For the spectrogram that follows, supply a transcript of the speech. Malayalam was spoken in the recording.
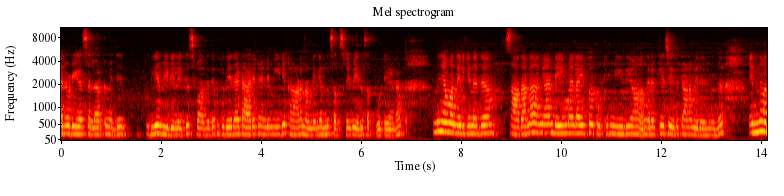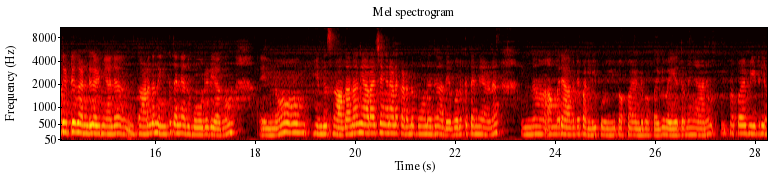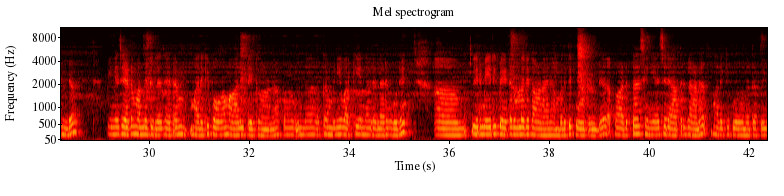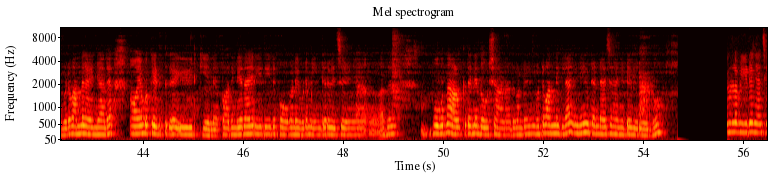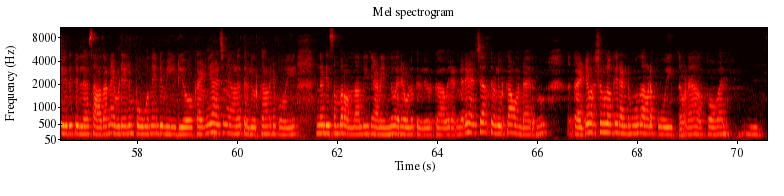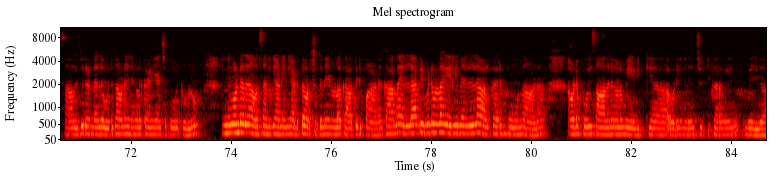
ഹലോ ഡിയേഴ്സ് എല്ലാവർക്കും എന്റെ പുതിയ വീഡിയോയിലേക്ക് സ്വാഗതം. പുതിയതായിട്ട് ആരെങ്കിലും എന്റെ വീഡിയോ കാണുന്നുണ്ടെങ്കിൽ ഒന്ന് സബ്സ്ക്രൈബ് ചെയ്ത് സപ്പോർട്ട് ചെയ്യണം. ഇന്ന് ഞാൻ വന്നിരിക്കുന്നത് സാധാരണ ഞാൻ day my life cooking video അങ്ങനെയൊക്കെ ചെയ്തിട്ടാണ് വരുന്നത്. എന്നും അതിട്ട് കണ്ടു കഴിഞ്ഞാൽ കാണുന്ന നിങ്ങൾക്ക് തന്നെ അത് ബോറടിയാകും എന്നോ എന്ത് സാധാരണ ഞായറാഴ്ച എങ്ങനെയാണ് കടന്നു പോകുന്നത്? അതേപോലൊക്കെ തന്നെയാണ്. ഇന്ന് അമ്മ രാവിലെ പള്ളിയിൽ പോയി. പപ്പായുണ്ട്. പപ്പായ്ക്ക് വയ്യാത്തതുകൊണ്ട് ഞാനും പപ്പായ വീട്ടിലുണ്ട്. പിന്നെ ചേട്ടൻ വന്നിട്ടില്ല. ചേട്ടൻ മലയ്ക്ക് പോകാൻ മാലിട്ടേക്കുവാണ്. അപ്പോൾ ഇന്ന് കമ്പനി വർക്ക് ചെയ്യുന്നവരെല്ലാവരും കൂടി എരുമേലി പേട്ടതുള്ളൽ കാണാൻ അമ്പലത്തിൽ പോയിട്ടുണ്ട്. അപ്പോൾ അടുത്ത ശനിയാഴ്ച രാത്രിയിലാണ് മലയ്ക്ക് പോകുന്നത്. അപ്പോൾ ഇവിടെ വന്നു കഴിഞ്ഞാൽ നോയമ്പൊക്കെ എടുത്ത് ഇരിക്കുകയല്ലേ? അപ്പോൾ അതിന്റേതായ രീതിയിൽ പോകണം. ഇവിടെ മീൻകറി വെച്ച് കഴിഞ്ഞാൽ അത് പോകുന്ന ആൾക്ക് തന്നെ ദോഷമാണ് അതുകൊണ്ട് ഇങ്ങോട്ട് വന്നില്ല. ഇനി രണ്ടാഴ്ച കഴിഞ്ഞിട്ടേ വരുള്ളൂ. ഇതിനുള്ള വീഡിയോ ഞാൻ ചെയ്തിട്ടില്ല. സാധാരണ എവിടെയെങ്കിലും പോകുന്നതിന്റെ വീഡിയോ. കഴിഞ്ഞ ആഴ്ച ഞങ്ങൾ തെളിയൂർക്കാവിന് പോയി. ഇന്ന് ഡിസംബർ ഒന്നാം തീയതിയാണ്. ഇന്ന് വരെ ഉള്ളൂ തെളിയൂർക്കാവ്. രണ്ടര ആഴ്ച തെളിയൂർക്കാവ് ഉണ്ടായിരുന്നു. കഴിഞ്ഞ വർഷങ്ങളൊക്കെ രണ്ട് മൂന്ന് തവണ പോയി. ഇത്തവണ പോകാൻ സാഹചര്യം ഉണ്ടായില്ല. ഒരു തവണ ഞങ്ങൾ കഴിഞ്ഞ ആഴ്ച പോയിട്ടുള്ളൂ. ഇന്നും കൊണ്ട് അത് അവസാനിക്കുകയാണ്. ഇനി അടുത്ത വർഷത്തിനുള്ള കാത്തിരിപ്പാണ്. കാരണം എല്ലാവരും ഇവിടെയുള്ള ഏരിയയിലെ എല്ലാ ആൾക്കാരും പോകുന്നതാണ്. അവിടെ പോയി സാധനങ്ങൾ മേടിക്കുക അവിടെ ഇങ്ങനെ ചുറ്റിക്കറങ്ങി വരിക.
